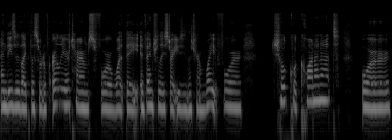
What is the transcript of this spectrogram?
and these are like the sort of earlier terms for what they eventually start using the term white for choquequananat or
